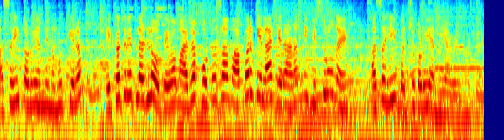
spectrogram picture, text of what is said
असंही कडू यांनी नमूद केलं. एकत्रित लढलो तेव्हा माझ्या फोटोचा वापर केला हे राणांनी विसरू नये असंही बच्चू कडू यांनी यावेळी म्हटलंय.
